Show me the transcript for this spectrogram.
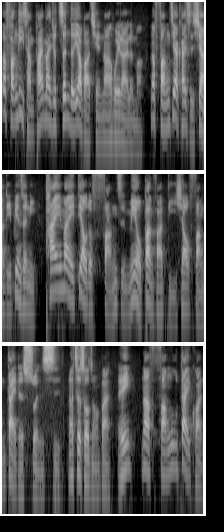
那房地产拍卖就真的要把钱拿回来了吗？那房价开始下跌，变。变成你拍卖掉的房子没有办法抵消房贷的损失，那这时候怎么办？诶，那房屋贷款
